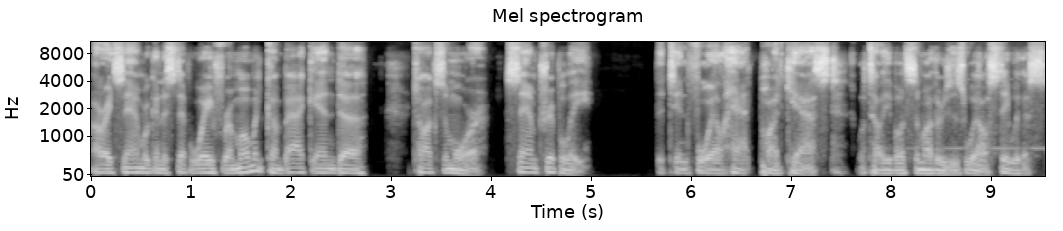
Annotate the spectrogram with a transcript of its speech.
All right, Sam, we're going to step away for a moment, come back and uh, talk some more. Sam Tripoli, the Tinfoil Hat podcast. We'll tell you about some others as well. Stay with us.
